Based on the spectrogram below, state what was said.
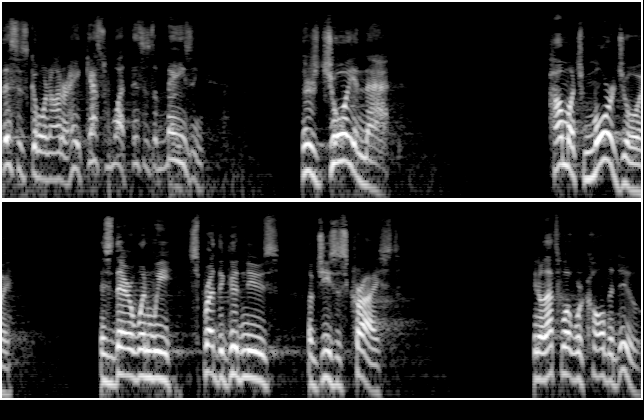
This is going on, or hey, guess what? This is amazing. There's joy in that. How much more joy is there when we spread the good news of Jesus Christ. You know, that's what we're called to do.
